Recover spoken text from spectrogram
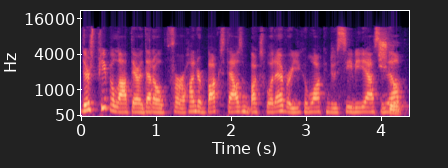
there's people out there that'll for a hundred bucks, thousand bucks, whatever, you can walk into a CVS and sure. they'll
